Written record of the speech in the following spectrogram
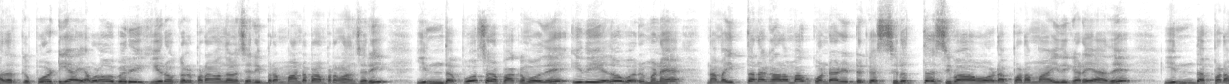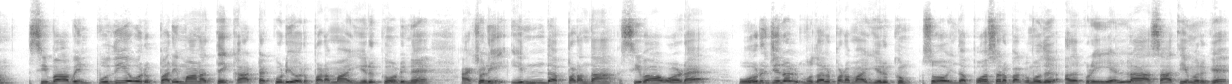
அதற்கு போட்டியாக எவ்வளோ பெரிய ஹீரோக்கள் படமாக இருந்தாலும் சரி பிரம்மாண்டமான படம் சரி இந்த போஸ்டரை பார்க்கும்போது இது ஏதோ வருமனே நம்ம இத்தனை காலமாக கொண்டாடிட்டு இருக்க சிறுத்த சிவாவோட படமாக இது கிடையாது. இந்த படம் சிவாவின் புதிய ஒரு பரிமாணத்தை காட்டக்கூடிய ஒரு படமாக இருக்கும் அப்படின்னு. ஆக்சுவலி இந்த படம் தான் சிவாவோட ஒரிஜினல் முதல் படமாக இருக்கும். ஸோ இந்த போஸ்டரை பார்க்கும்போது அதற்குரிய எல்லா சாத்தியமும் இருக்குது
